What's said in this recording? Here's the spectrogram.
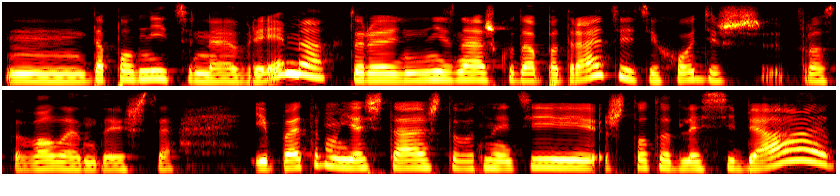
дополнительное время, которое не знаешь, куда потратить, и ходишь, просто валендаешься. И поэтому я считаю, что вот найти что-то для себя,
